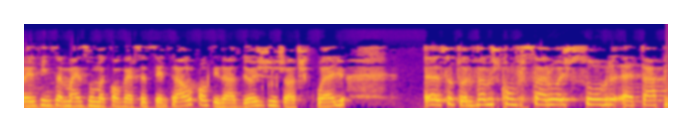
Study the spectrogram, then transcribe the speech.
Bem-vindos a mais uma Conversa Central, convidado de hoje, Jorge Coelho. Uh, Soutor, vamos conversar hoje sobre a TAP,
